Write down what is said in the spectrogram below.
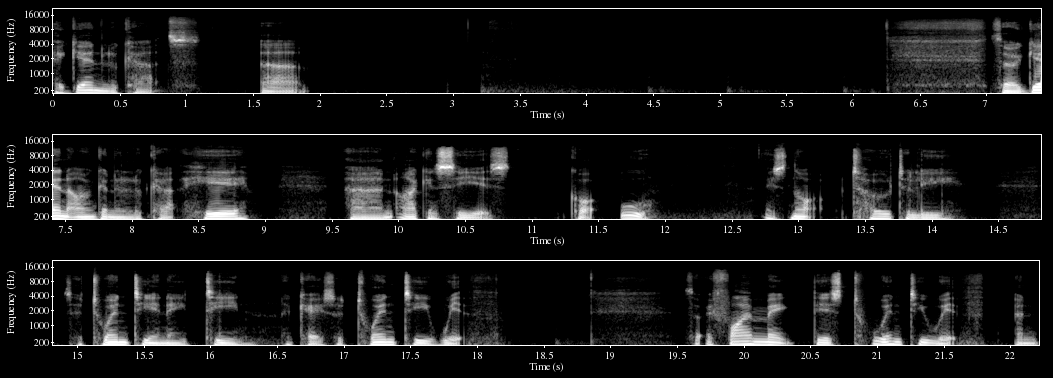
again look at uh, so again I'm gonna look at here and I can see it's got ooh it's not totally so 20 and 18 okay so 20 width. So if I make this 20 width and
